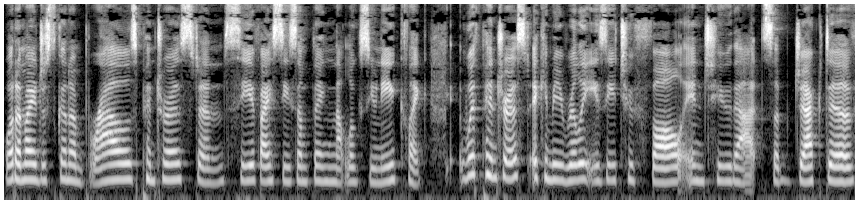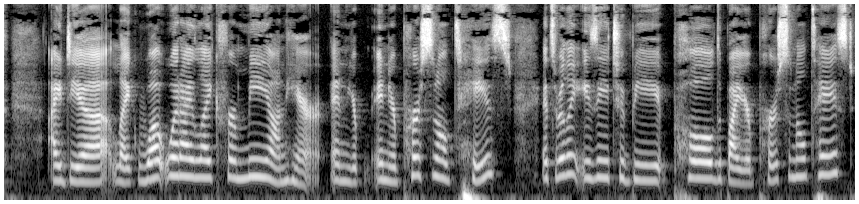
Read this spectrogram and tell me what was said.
what am I just gonna browse Pinterest and see if I see something that looks unique? Like with Pinterest, it can be really easy to fall into that subjective idea like what would I like for me on here? And your in your personal taste it's really easy to be pulled by your personal taste.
